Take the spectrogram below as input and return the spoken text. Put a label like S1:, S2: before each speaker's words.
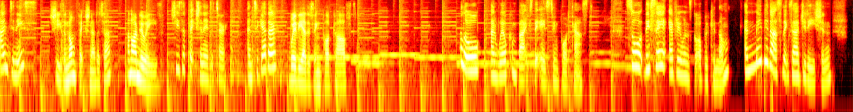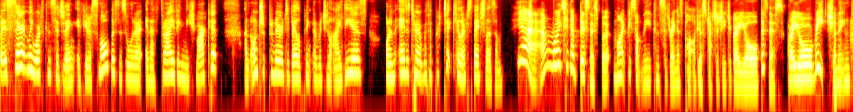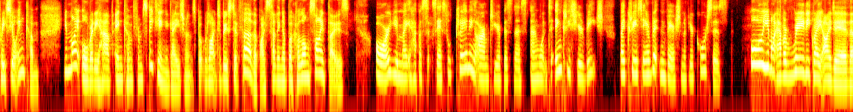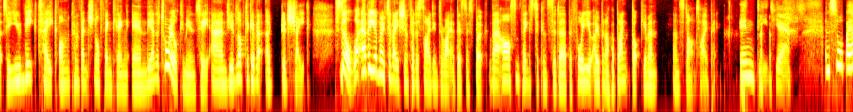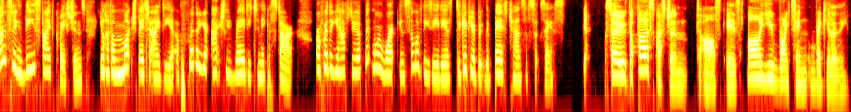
S1: I'm Denise.
S2: She's a non-fiction editor, and I'm Louise.
S1: She's a fiction editor. And together,
S2: We're the Editing Podcast.
S1: hello and welcome back to the Editing Podcast. So, they say everyone's got a book in them, and maybe that's an exaggeration, but it's certainly worth considering if you're a small business owner in a thriving niche market, an entrepreneur developing original ideas, or an editor with a particular specialism.
S2: Yeah, and writing a business book might be something you're considering as part of your strategy to grow your business, grow your reach, and increase your income. You might already have income from speaking engagements, but would like to boost it further by selling a book alongside those.
S1: Or you might have a successful training arm to your business and want to increase your reach by creating a written version of your courses.
S2: Or you might have a really great idea that's a unique take on conventional thinking in the editorial community, and you'd love to give it a good shake. Still, whatever your motivation for deciding to write a business book, there are some things to consider before you open up a blank document and start typing.
S1: Indeed, yeah. And so by answering these five questions, you'll have a much better idea of whether you're actually ready to make a start or whether you have to do a bit more work in some of these areas to give your book the best chance of success. Yeah.
S2: So, the first question to ask is Are you writing regularly?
